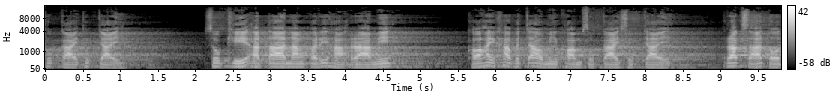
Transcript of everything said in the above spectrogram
ทุกข์กายทุกใจ สุขีอัตตานังปริหารามิ ขอให้ข้าพเจ้ามีความสุขกายสุขใจ รักษาตน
